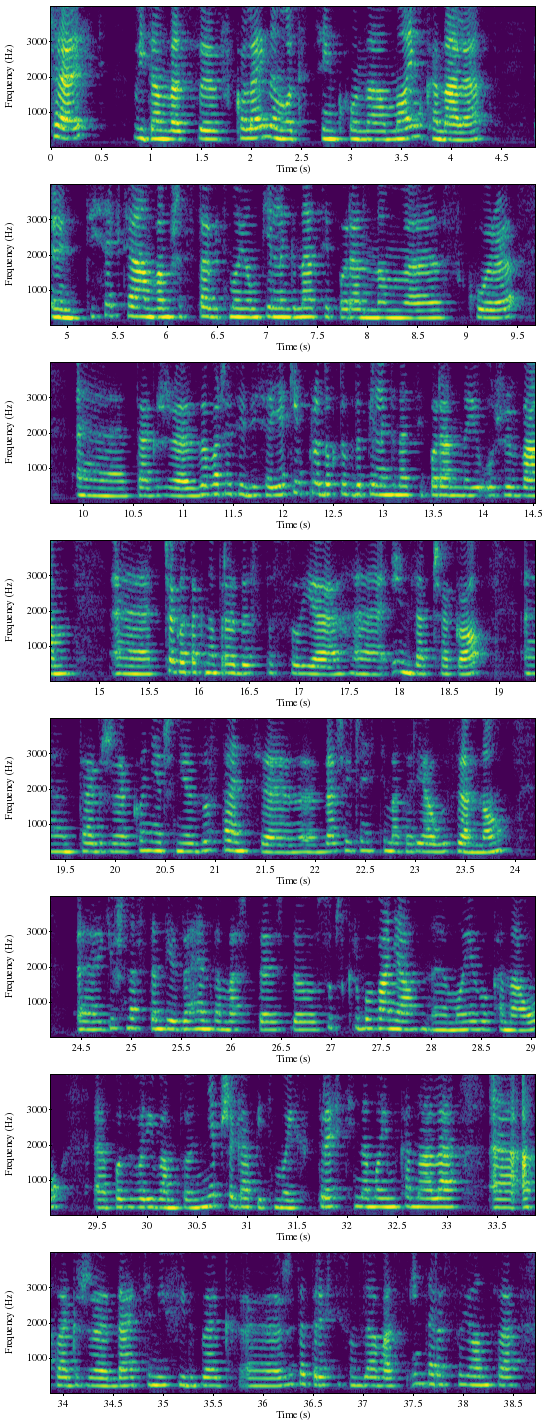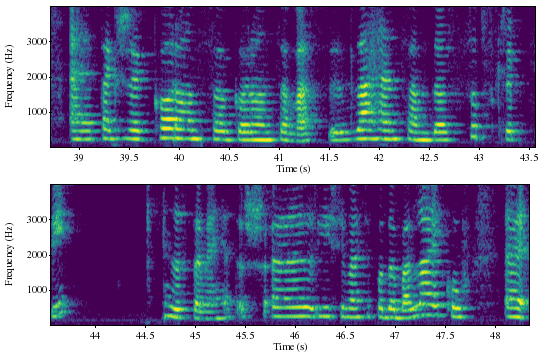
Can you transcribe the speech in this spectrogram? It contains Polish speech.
Cześć! Witam Was w kolejnym odcinku na moim kanale. Dzisiaj chciałam Wam przedstawić moją pielęgnację poranną e, skóry. E, Także zobaczycie dzisiaj, jakich produktów do pielęgnacji porannej używam, e, czego tak naprawdę stosuję i dlaczego. Także koniecznie zostańcie w dalszej części materiału ze mną. E, Już na wstępie zachęcam Was też do subskrybowania e, mojego kanału. E, Pozwoli Wam to nie przegapić moich treści na moim kanale, a także dajcie mi feedback, że te treści są dla Was interesujące. Także gorąco, gorąco Was zachęcam do subskrypcji. Zostawiania też, jeśli Wam się podoba, lajków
